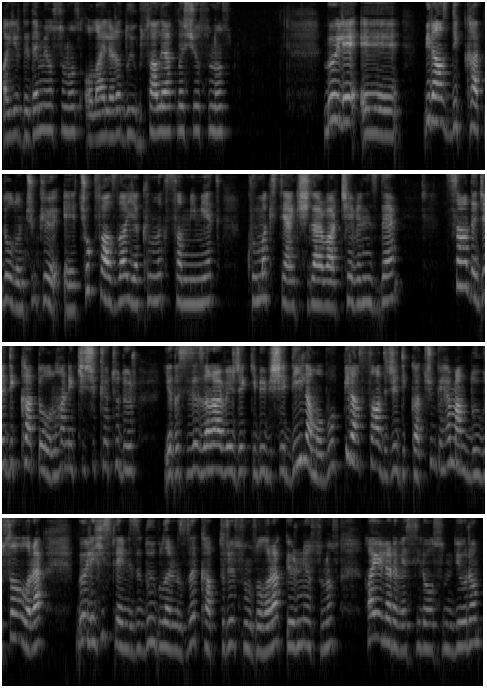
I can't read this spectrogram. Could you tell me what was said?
ayırt edemiyorsunuz. Olaylara duygusal yaklaşıyorsunuz. Böyle e, biraz dikkatli olun. Çünkü e, çok fazla yakınlık, samimiyet kurmak isteyen kişiler var çevrenizde. Sadece dikkatli olun. Hani kişi kötüdür ya da size zarar verecek gibi bir şey değil ama bu biraz sadece dikkat. Çünkü hemen duygusal olarak böyle hislerinizi, duygularınızı kaptırıyorsunuz olarak görünüyorsunuz. Hayırlara vesile olsun diyorum.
